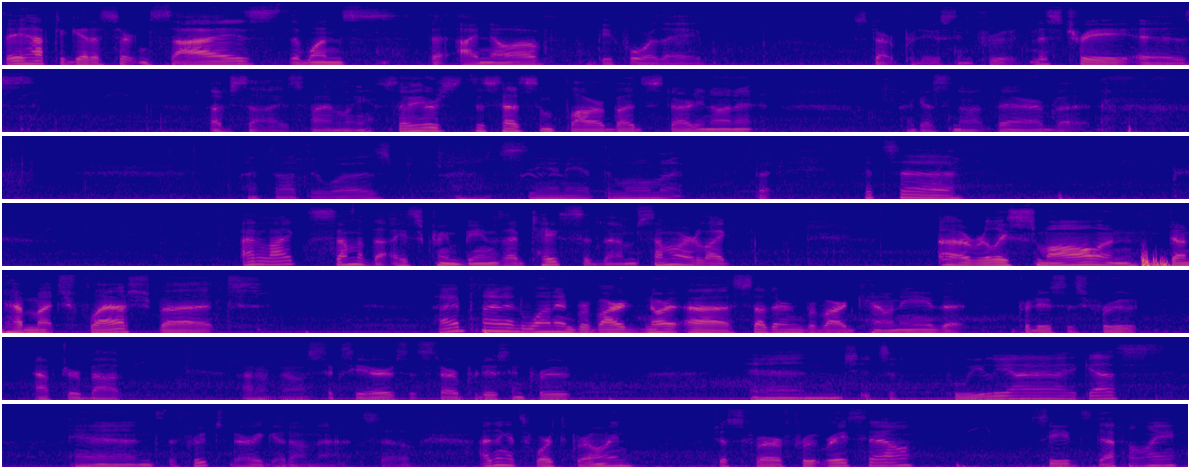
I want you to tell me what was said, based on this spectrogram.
they have to get a certain size, the ones that I know of, before they start producing fruit. And this tree is of size finally. So here's, this has some flower buds starting on it. I guess not there, but I thought there was. I don't see any at the moment, but it's a. Uh, I like some of the ice cream beans. I've tasted them. Some are like uh, really small and don't have much flesh, but I planted one in Brevard, North, uh, southern Brevard County that produces fruit after about, I don't know, six years it started producing fruit. And it's a Fuelia, I guess and the fruit's very good on that. So I think it's worth growing just for fruit resale. Seeds, definitely.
